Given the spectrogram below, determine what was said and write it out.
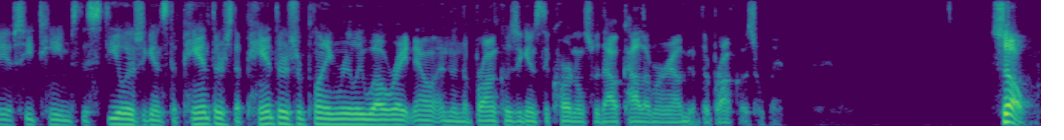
AFC teams, the Steelers against the Panthers. The Panthers are playing really well right now. And then the Broncos against the Cardinals without Kyler Murray. I'll give the Broncos a win. So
